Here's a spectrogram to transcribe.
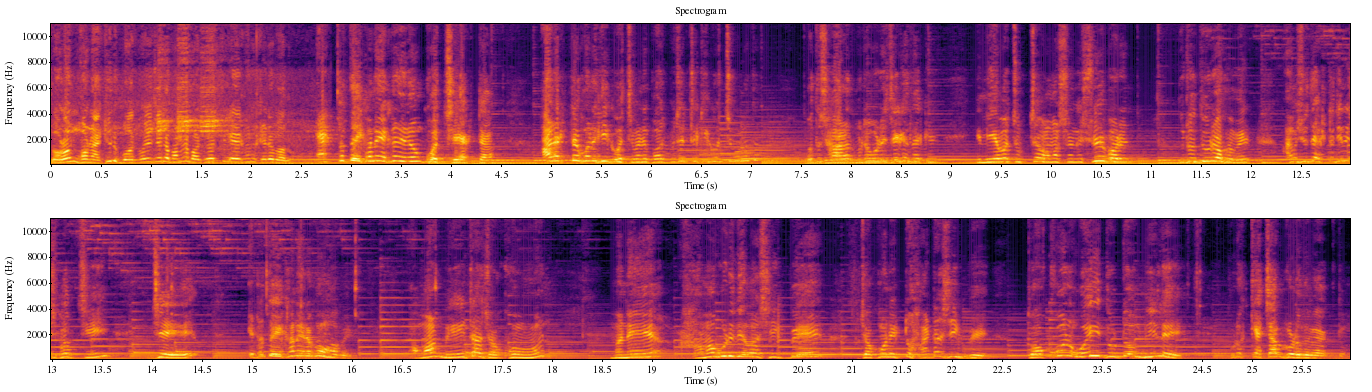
চরম ঘন অ্যাকচুয়ালি বজবাজার যেটা বানানো বজবাজার থেকে এখানে খেতে ভালো। একটা তো এখানে এখানে এরকম করছে একটা। আর একটা ওখানে কি করছে? মানে বজবাজারটা কি করছে বলো তো? ও তো সারা রাত মোটামুটি জেগে থাকে। ইনি আবার চুপচাপ আমার সঙ্গে শুয়ে পড়েন দুটো দু রকমের। আমি শুধু একটা জিনিস ভাবছি যে, এটা তো এখানে এরকম হবে। আমার মেয়েটা যখন মানে হামাগুড়ি দেওয়া শিখবে যখন একটু হাঁটা শিখবে তখন ওই দুটো মিলে পুরো ক্যাচাল করে দেবে একদম।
